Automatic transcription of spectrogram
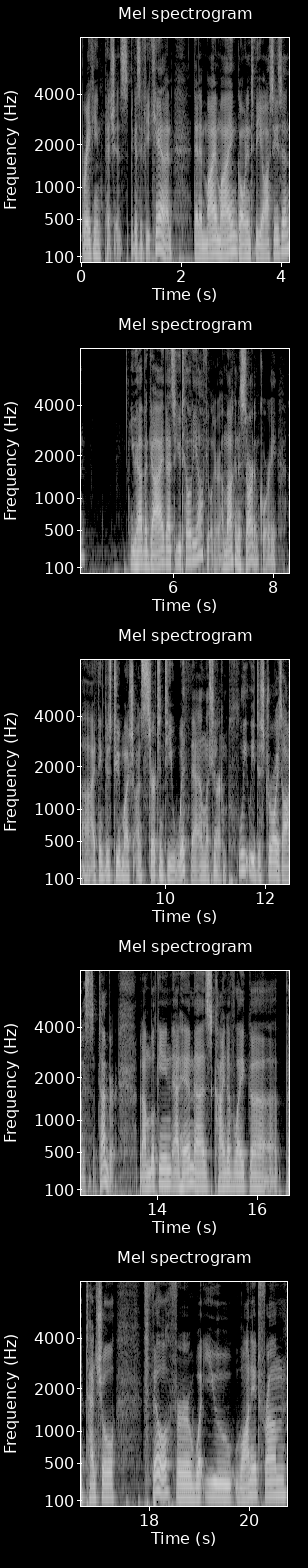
breaking pitches? Because if he can, then in my mind, going into the offseason, you have a guy that's a utility outfielder. I'm not going to start him, Corey. Uh, I think there's too much uncertainty with that unless sure. he completely destroys August and September. But I'm looking at him as kind of like a potential fill for what you wanted from.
